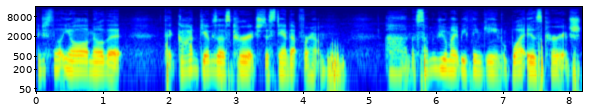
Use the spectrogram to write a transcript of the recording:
and just let y'all know that that God gives us courage to stand up for Him. Um, some of you might be thinking, "What is courage?"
